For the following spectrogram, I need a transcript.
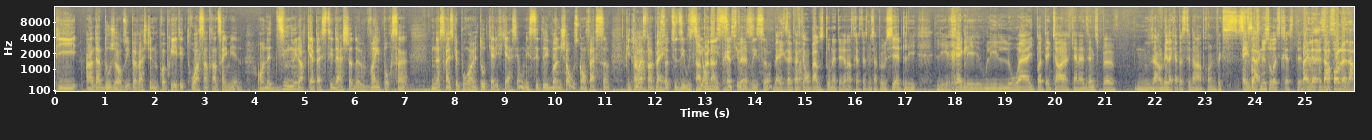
Puis en date d'aujourd'hui, ils peuvent acheter une propriété de 335 000. On a diminué leur capacité d'achat de 20% ne serait-ce que pour un taux de qualification. Mais c'est des bonnes choses qu'on fasse ça. Puis toi, Ah, c'est un peu ben, ça que tu dis aussi. c'est un peu On dans le stress test. ça. Ben, Exactement. parce qu'on parle du taux d'intérêt dans le stress test, mais ça peut aussi être les, les règles et- ou les lois hypothécaires canadiennes qui peuvent nous enlever la capacité d'emprunt. Fait que si Exact. continue sur le stress test. Ben, le, dans le fond, ça. le- la-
